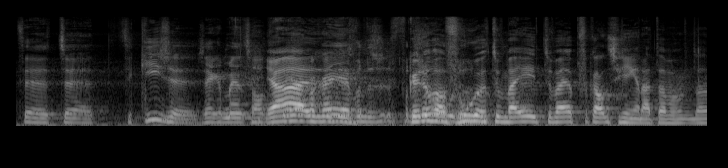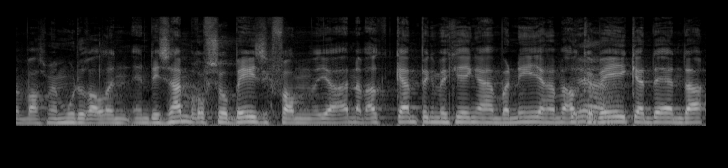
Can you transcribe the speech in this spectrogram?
te, te, te kiezen. Zeggen mensen altijd, Ja, ja, wat ga jij van de, van de wel vroeger, toen wij, toen wij op vakantie gingen, dan, dan was mijn moeder al in, in december of zo bezig van ja, naar welke camping we gingen en wanneer en welke Ja. week en en dat.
